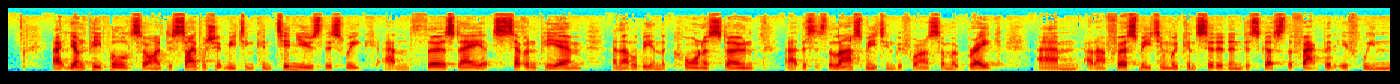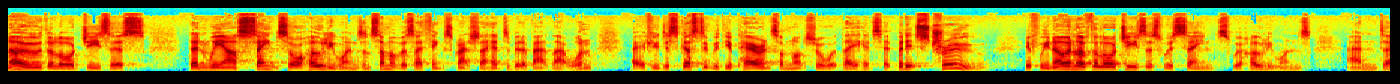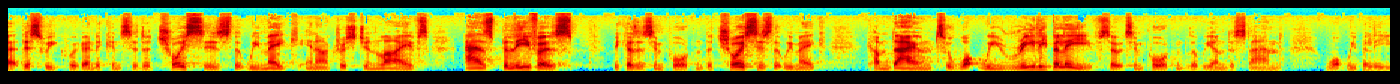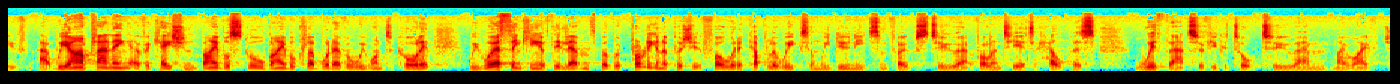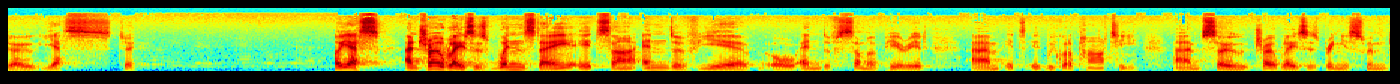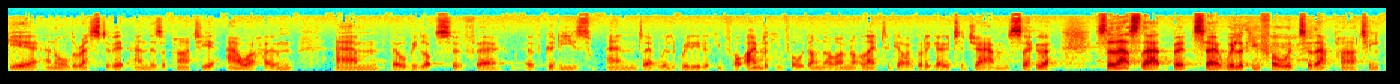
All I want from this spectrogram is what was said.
Uh, young people, so our discipleship meeting continues this week and Thursday at 7 p.m., and that'll be in the Cornerstone. Uh, this is the last meeting before our summer break. Um, at our first meeting, we considered and discussed the fact that if we know the Lord Jesus, then we are saints or holy ones. And some of us, I think, scratched our heads a bit about that one. Uh, if you discussed it with your parents, I'm not sure what they had said, but it's true. If we know and love the Lord Jesus, we're saints, we're holy ones. And uh, this week we're going to consider choices that we make in our Christian lives as believers, because it's important. The choices that we make come down to what we really believe, so it's important that we understand what we believe. Uh, we are planning a vacation Bible school, Bible club, whatever we want to call it. We were thinking of the 11th, but we're probably going to push it forward a couple of weeks, and we do need some folks to uh, volunteer to help us with that. So if you could talk to um, my wife, Joe. Yes, Joe? Oh, yes. And Trailblazers, Wednesday, it's our end of year or end of summer period. Um, it, it, we've got a party. Um, so, Trailblazers, bring your swim gear and all the rest of it. And there's a party at our home. Um, there will be lots of, uh, of goodies, and uh, we're really looking forward. I'm looking forward. Oh no, I'm not allowed to go. I've got to go to Jam. So, uh, so that's that. But uh, we're looking forward to that party.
